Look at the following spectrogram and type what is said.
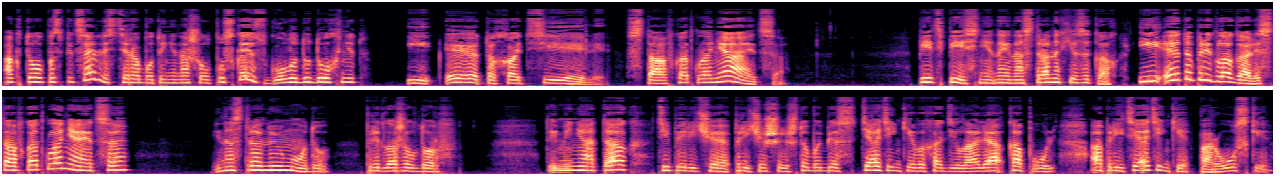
А кто по специальности работы не нашел, пускай с голоду дохнет. И это хотели. Ставка отклоняется. Петь песни на иностранных языках. И это предлагали. Ставка отклоняется. Иностранную моду, предложил Дорф. Ты меня так тепереча причеши, чтобы без тятеньки выходила а капуль, а при тятеньке по-русски.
